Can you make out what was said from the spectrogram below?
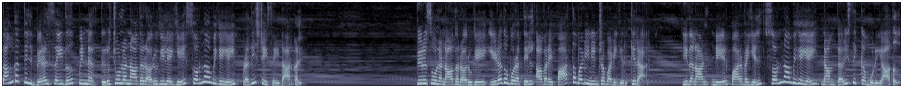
தங்கத்தில் விரல் செய்து பின்னர் திருச்சூலநாதர் அருகிலேயே சொர்ணாம்பிகையை பிரதிஷ்டை செய்தார்கள். திருசூலநாதர் அருகே இடதுபுறத்தில் அவரை பார்த்தபடி நின்றபடி இருக்கிறார். இதனால் நேர்பார்வையில் சொர்ணாம்பிகையை நாம் தரிசிக்க முடியாது.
